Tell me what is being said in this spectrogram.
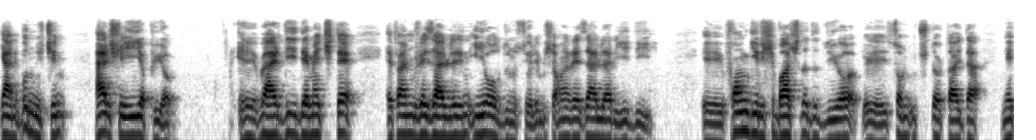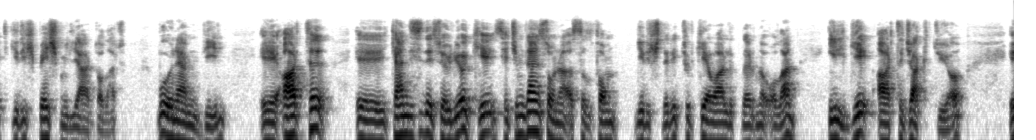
Yani bunun için her şeyi yapıyor. E, verdiği demeçte efendim rezervlerin iyi olduğunu söylemiş ama rezervler iyi değil. E, fon girişi başladı diyor. E, son 3-4 ayda net giriş 5 milyar dolar. Bu önemli değil. E, artı e, kendisi de söylüyor ki seçimden sonra asıl fon girişleri Türkiye varlıklarına olan ilgi artacak diyor. E,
